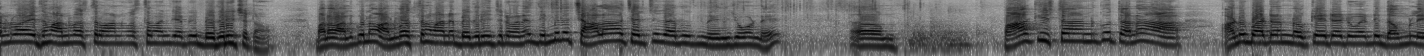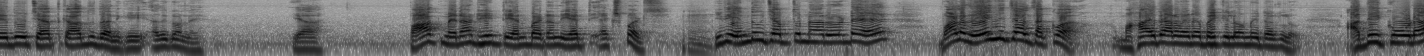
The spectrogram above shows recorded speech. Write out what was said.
అణ్వాయుధం అణ్వస్త్రం అణ్వస్త్రం అని చెప్పి బెదిరించడం మనం అనుకున్నాం అణ్వస్త్రం అనే బెదిరించడం అనేది దీని మీద చాలా చర్చ జరుగుతుంది. ఇది చూడండి. పాకిస్తాన్కు తన అణు బటన్ నొక్కేటటువంటి దమ్ము లేదు చేత కాదు దానికి. అదిగోండి. Yeah. Pak may not hit N button at experts ఇది ఎందుకు చెప్తున్నారు అంటే వాళ్ళ రేంజ్ చాలా తక్కువ. మహా అయితే అరవై డెబ్బై కిలోమీటర్లు. అది కూడా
